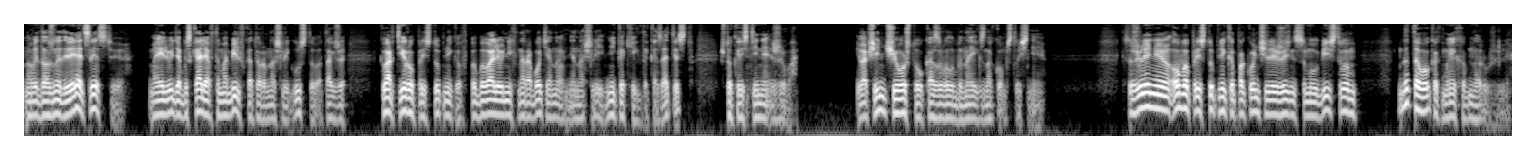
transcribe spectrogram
Но вы должны доверять следствию. Мои люди обыскали автомобиль, в котором нашли Густава, а также квартиру преступников, побывали у них на работе, но не нашли никаких доказательств, что Кристина жива и вообще ничего, что указывало бы на их знакомство с нею. К сожалению, оба преступника покончили жизнь самоубийством до того, как мы их обнаружили.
